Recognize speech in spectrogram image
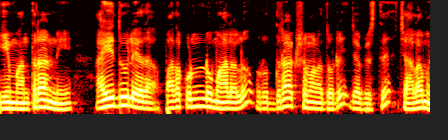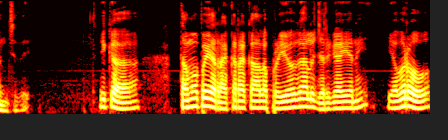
ఈ మంత్రాన్ని ఐదు లేదా పదకొండు మాలలు రుద్రాక్షమాలతోటి జపిస్తే చాలా మంచిది. ఇక తమపై రకరకాల ప్రయోగాలు జరిగాయని ఎవరో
